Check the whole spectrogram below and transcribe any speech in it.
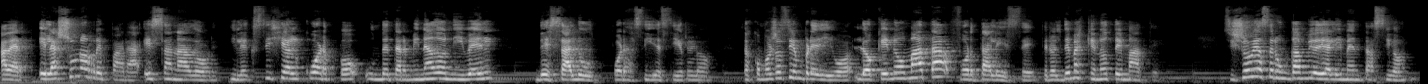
A ver, el ayuno repara, es sanador y le exige al cuerpo un determinado nivel de salud, por así decirlo. Entonces, como yo siempre digo, lo que no mata fortalece, pero el tema es que no te mate. Si yo voy a hacer un cambio de alimentación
